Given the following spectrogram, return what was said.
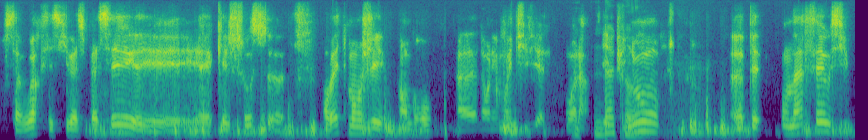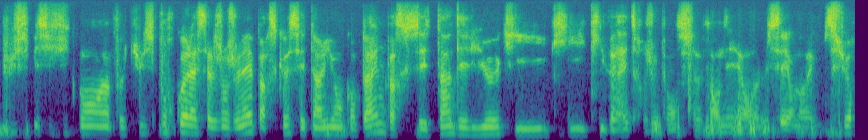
pour savoir ce qui va se passer et, à quelle sauce euh, on va être mangé, en gros, euh, dans les mois qui viennent. Voilà. Et puis nous, euh, on a fait aussi plus spécifiquement un focus. Pourquoi la salle Jean Genet Parce que c'est un lieu en campagne, parce que c'est un des lieux qui, qui, qui, va être, je pense, on, est, on le sait, on en est sûr,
